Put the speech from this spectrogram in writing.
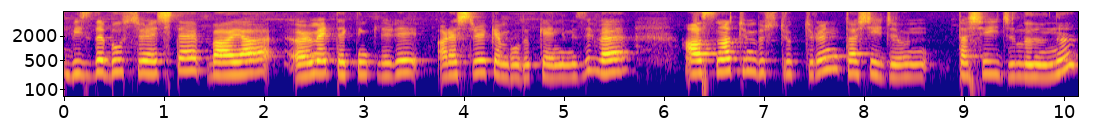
biz de bu süreçte bayağı örme teknikleri araştırırken bulduk kendimizi ve aslında tüm bu strüktürün taşıyıcılığını,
